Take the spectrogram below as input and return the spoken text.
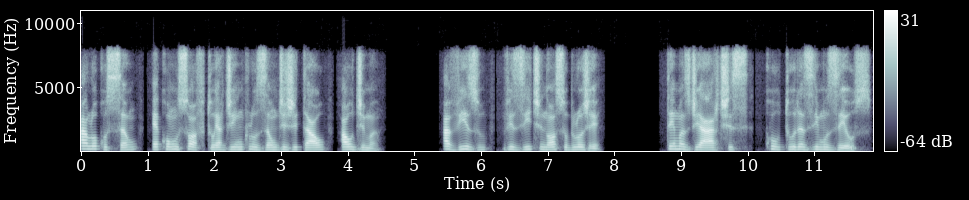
A locução é com o software de inclusão digital, Audima. Aviso: visite nosso blog. Temas de artes, culturas e museus.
